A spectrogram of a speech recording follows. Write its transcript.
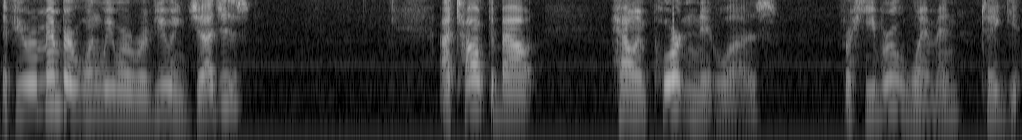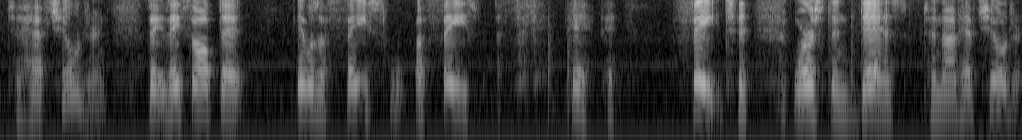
If you remember when we were reviewing Judges, I talked about how important it was for Hebrew women to get to have children. They they thought that it was a face a faith a fate worse than death to not have children.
